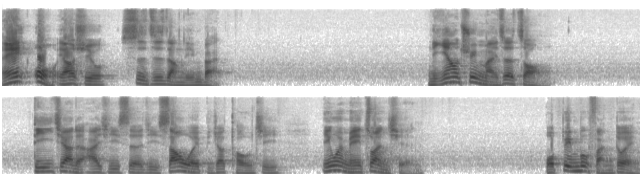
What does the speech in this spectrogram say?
哎哦，要修四只涨停板。你要去买这种低价的 IC 设计，稍微比较投机，因为没赚钱。我并不反对你，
